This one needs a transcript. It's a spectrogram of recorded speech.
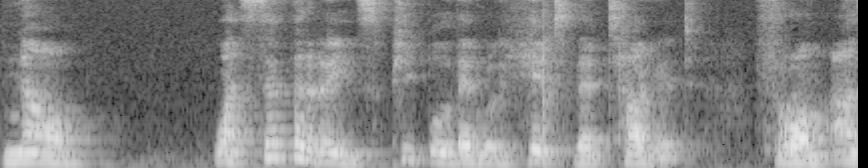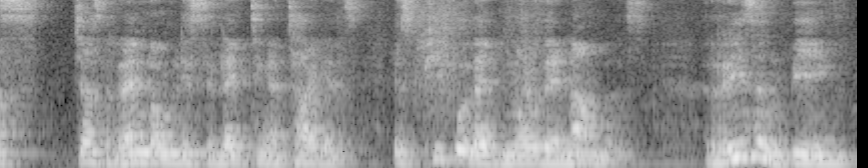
Now, what separates people that will hit that target from us just randomly selecting a target is people that know their numbers. Reason being,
